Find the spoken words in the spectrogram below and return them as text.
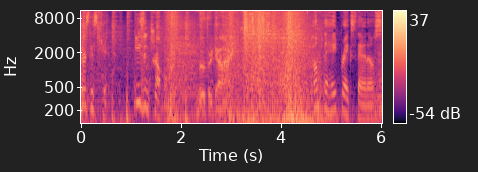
There's this kid. He's in trouble. Move or die. Pump the hate brakes, Thanos.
